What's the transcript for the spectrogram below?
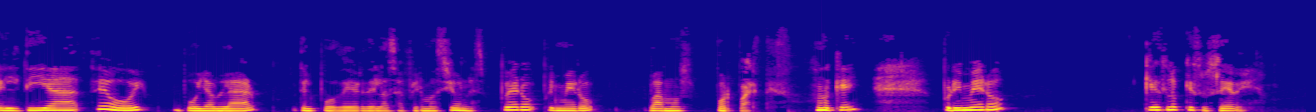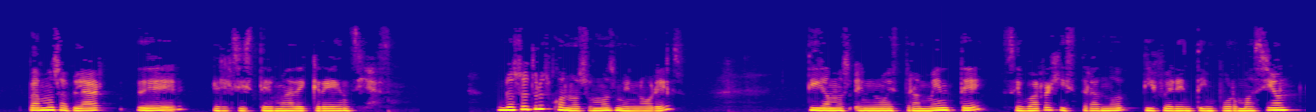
El día de hoy voy a hablar del poder de las afirmaciones, pero primero vamos por partes, ¿ok? Primero, ¿qué es lo que sucede? Vamos a hablar de el sistema de creencias. Nosotros cuando somos menores, digamos, en nuestra mente se va registrando diferente información.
